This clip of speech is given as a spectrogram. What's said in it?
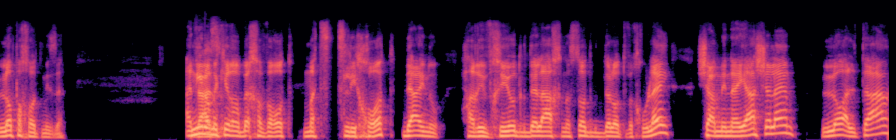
לא פחות מזה. אני לא ואז... לא מכיר הרבה חברות מצליחות, דהיינו, הרווחיות גדלה, הכנסות גדלות וכולי, שהמניה שלהם לא עלתה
